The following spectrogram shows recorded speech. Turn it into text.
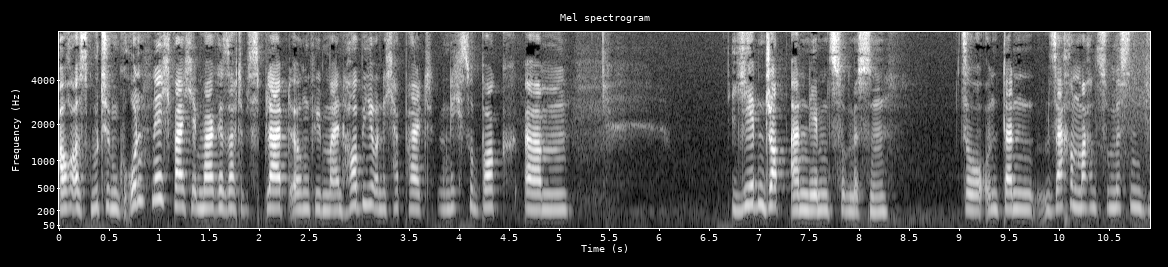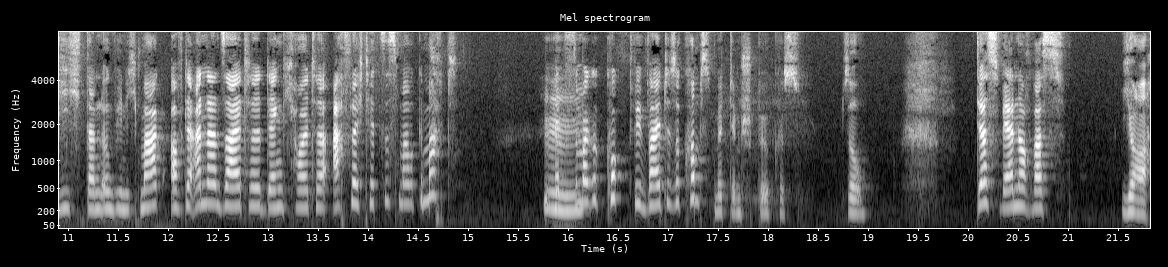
Auch aus gutem Grund nicht, weil ich immer gesagt habe, das bleibt irgendwie mein Hobby und ich habe halt nicht so Bock, ähm, jeden Job annehmen zu müssen. So, und dann Sachen machen zu müssen, die ich dann irgendwie nicht mag. Auf der anderen Seite denke ich heute, ach, vielleicht hättest du es mal gemacht. Hättest du mal geguckt, wie weit du so kommst mit dem Spökes. So. Das wäre noch was, ja.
